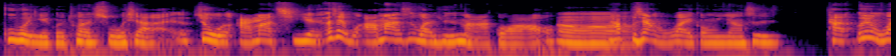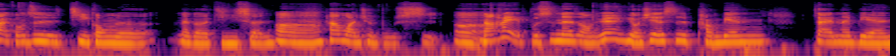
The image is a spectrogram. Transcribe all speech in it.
孤魂野鬼突然说下来了，就我阿妈气焰，而且我阿妈是完全是麻瓜哦，嗯，她不像我外公一样是他，因为我外公是济公的那个机身，嗯。他完全不是，嗯，然后他也不是那种，因为有些是旁边在那边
